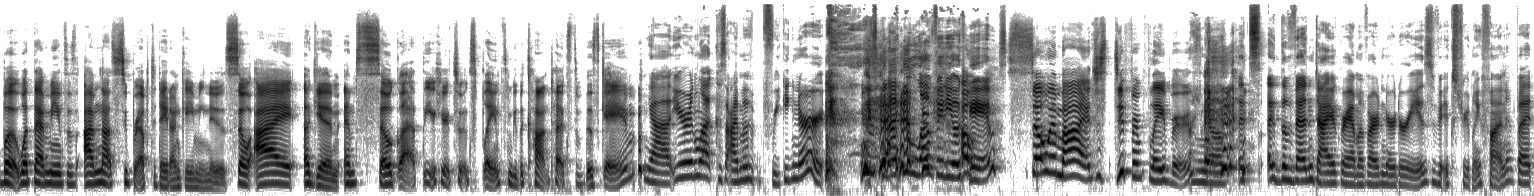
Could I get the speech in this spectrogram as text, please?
But what that means is I'm not super up to date on gaming news. So I, again, am so glad that you're here to explain to me the context of this game. Yeah, you're in luck because I'm a freaking nerd. I love video Oh, games. So am I, just different flavors. I know. It's uh, the Venn diagram of our nerdery is extremely fun. But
